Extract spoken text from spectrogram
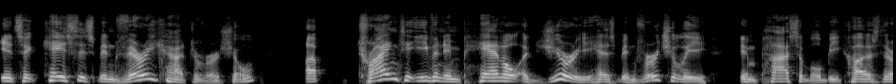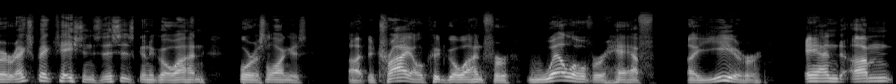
It's a case that's been very controversial. Uh, trying to even impanel a jury has been virtually impossible because there are expectations this is going to go on for as long as uh, the trial could go on for well over half a year. And um,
